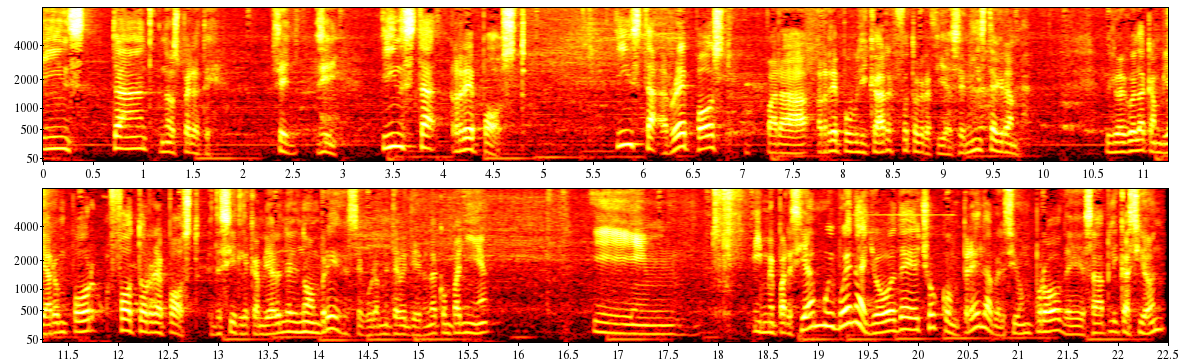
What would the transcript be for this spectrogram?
Instant. No, espérate. Sí, sí. Insta Repost. Insta Repost para republicar fotografías en Instagram. Luego la cambiaron por Photo Repost, es decir, le cambiaron el nombre, seguramente vendieron la compañía y y me parecía muy buena. Yo de hecho compré la versión Pro de esa aplicación.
